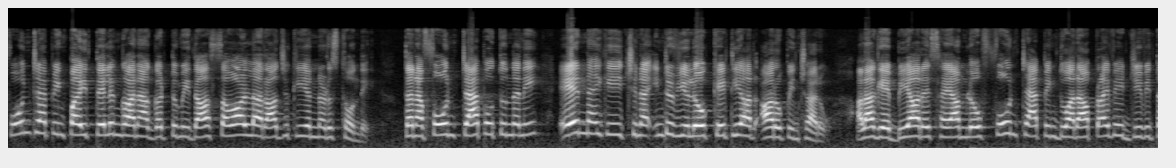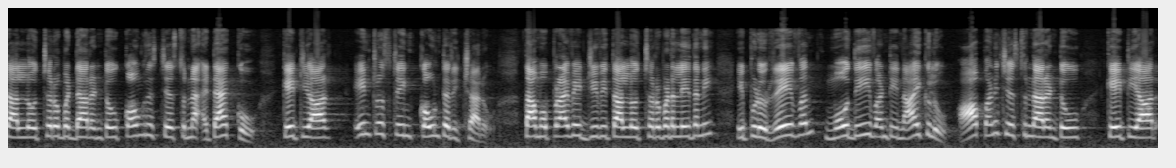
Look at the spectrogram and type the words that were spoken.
ఫోన్ ట్యాపింగ్ పై తెలంగాణ గట్టు మీద సవాళ్ళ రాజకీయం నడుస్తోంది తన ఫోన్ ట్యాప్ అవుతుందని ఏఎన్ఐకి ఇచ్చిన ఇంటర్వ్యూలో కేటీఆర్ ఆరోపించారు అలాగే బీఆర్ఎస్ హయాంలో ఫోన్ ట్యాపింగ్ ద్వారా ప్రైవేట్ జీవితాల్లో చొరబడ్డారంటూ కాంగ్రెస్ చేస్తున్న అటాక్కు కేటీఆర్ ఇంట్రెస్టింగ్ కౌంటర్ ఇచ్చారు తాము ప్రైవేట్ జీవితాల్లో చొరబడలేదని ఇప్పుడు రేవంత్ మోదీ వంటి నాయకులు ఆ పని చేస్తున్నారంటూ కేటీఆర్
